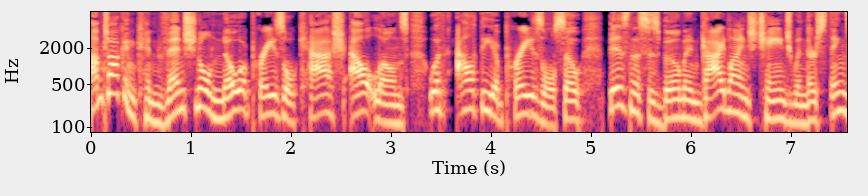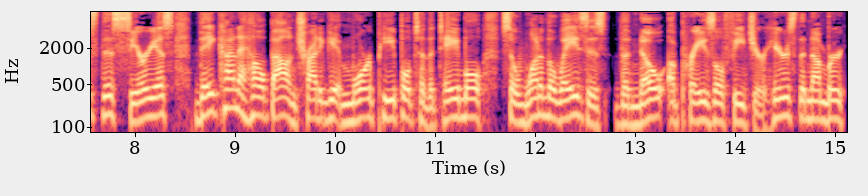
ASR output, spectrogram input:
I'm talking conventional no appraisal cash out loans without the appraisal. So business is booming. Guidelines change when there's things this serious. They kind of help out and try to get more people to the table. So one of the ways is the no appraisal feature. Here's the number.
